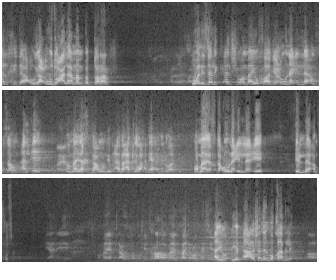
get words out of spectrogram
الخداع يعود على من بالضرر. ولذلك قالش وما يخادعون إلا أنفسهم. قال إيه؟ وما يخدعون. يبقى بقت لوحدها دلوقتي. وما يخدعون إلا إيه؟ إلا أنفسهم. يعني وما يخدعون برضه في قراءة وما يخادعون. أيوه. يبقى علشان المقابلة. آه.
